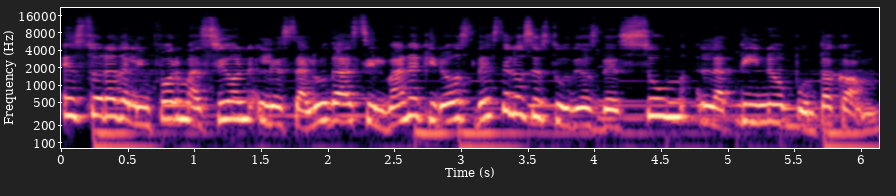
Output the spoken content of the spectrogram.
Es hora de la información. Les saluda Silvana Quiroz desde los estudios de zoomlatino.com.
